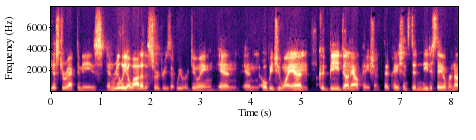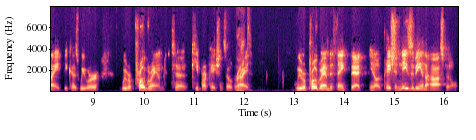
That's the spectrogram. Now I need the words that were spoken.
hysterectomies and really a lot of the surgeries that we were doing in, in OBGYN could be done outpatient, that patients didn't need to stay overnight because we were we were programmed to keep our patients overnight. Right. We were programmed to think that, you know, the patient needs to be in the hospital.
